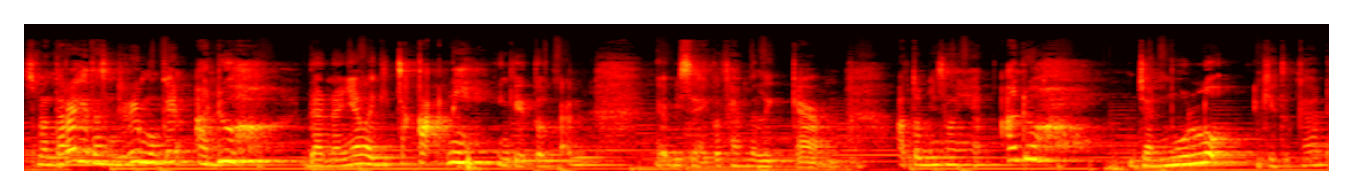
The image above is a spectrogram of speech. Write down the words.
Sementara kita sendiri mungkin aduh dananya lagi cekak nih gitu kan. Nggak bisa ikut family camp. Atau misalnya aduh jangan mulu gitu kan.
